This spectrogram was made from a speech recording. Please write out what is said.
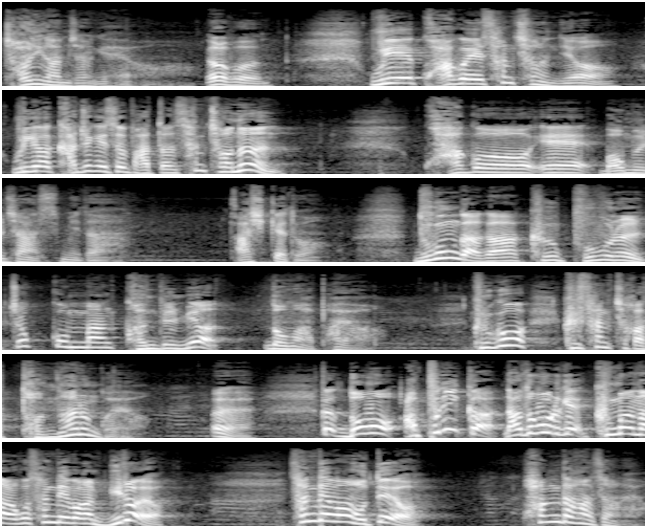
전이 감정이에요. 여러분. 우리의 과거의 상처는요. 우리가 가족에서 봤던 상처는 과거에 머물지 않습니다. 아쉽게도. 누군가가 그 부분을 조금만 건들면 너무 아파요. 그리고 그 상처가 더 나는 거예요. 네. 그러니까 너무 아프니까 나도 모르게 그만하라고 상대방을 밀어요. 상대방은 어때요? 황당하잖아요.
